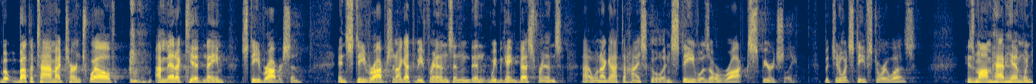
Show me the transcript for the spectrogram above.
but about the time I turned 12, I met a kid named Steve Robertson. And Steve Robertson, I got to be friends, and then we became best friends uh, when I got to high school. And Steve was a rock spiritually. But you know what Steve's story was? His mom had him when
